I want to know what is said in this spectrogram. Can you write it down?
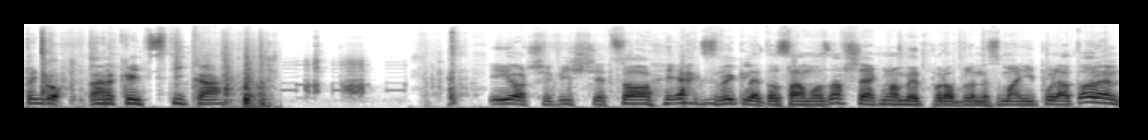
tego arcade sticka. I oczywiście co, jak zwykle to samo, zawsze jak mamy problem z manipulatorem,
